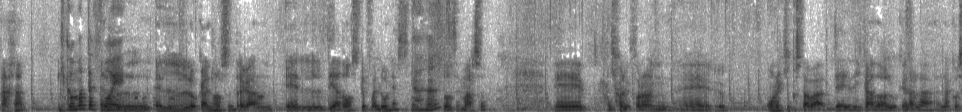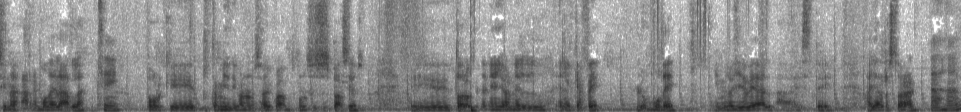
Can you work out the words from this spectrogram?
Ajá. ¿Y cómo te fue? El, el local nos entregaron el día 2, que fue el lunes, Ajá. 2 de marzo. Eh, híjole, fueron... eh, un equipo estaba dedicado a lo que era la, la cocina, a remodelarla. Sí. porque pues, también digo, no nos adecuábamos con esos espacios. Eh, todo lo que tenía yo en el, en el café lo mudé y me lo llevé al, a este, allá al restaurante. Ajá.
